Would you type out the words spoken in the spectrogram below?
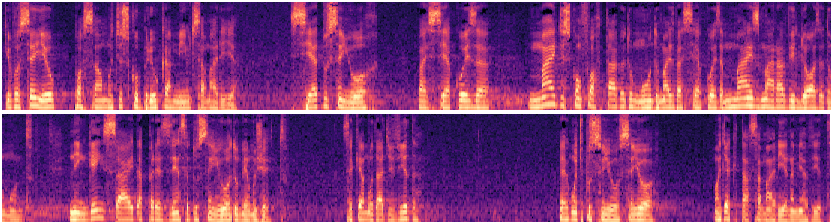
que você e eu possamos descobrir o caminho de Samaria. Se é do Senhor, vai ser a coisa mais desconfortável do mundo, mas vai ser a coisa mais maravilhosa do mundo. Ninguém sai da presença do Senhor do mesmo jeito. Você quer mudar de vida? Pergunte para o Senhor: Senhor, onde é que está Samaria na minha vida?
